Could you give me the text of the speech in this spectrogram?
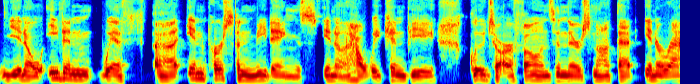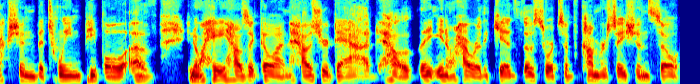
you know even with uh, in person meetings, you know how we can be glued to our phones, and there's not that interaction between people of you know, hey, how's it going? How's your dad? How you know how are the kids? Those sorts of conversations. So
